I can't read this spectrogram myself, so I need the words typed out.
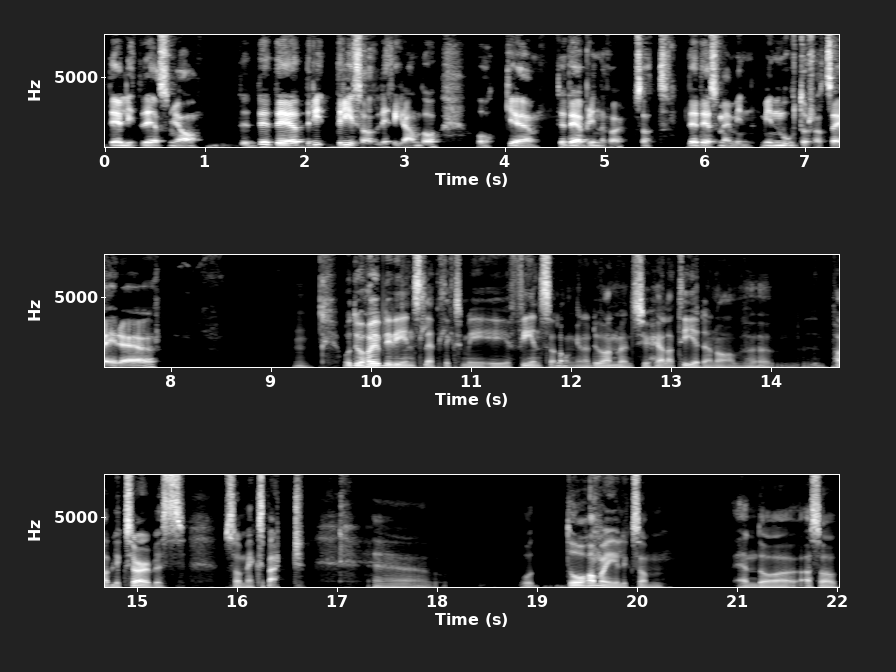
det är lite det som jag, det, det, det drivs av lite grann då. Och eh, det är det jag brinner för. Så att det är det som är min, min motor så att säga. Mm. Och du har ju blivit insläppt liksom i, i finsalongerna. Du används ju hela tiden av uh, public service som expert. Uh, och då har man ju liksom ändå, alltså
